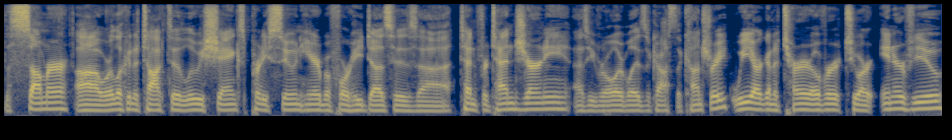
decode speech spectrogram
the summer. Uh, we're looking to talk to Louis Shanks pretty soon here before he does his uh, 10 for 10 journey as he rollerblades across the country. We are going to turn it over to our interview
